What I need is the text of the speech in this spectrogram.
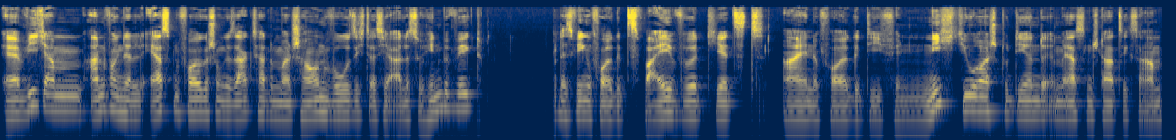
Äh, wie ich am Anfang der ersten Folge schon gesagt hatte, mal schauen, wo sich das hier alles so hinbewegt. Deswegen Folge 2 wird jetzt eine Folge, die für Nicht-Jura-Studierende im ersten Staatsexamen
